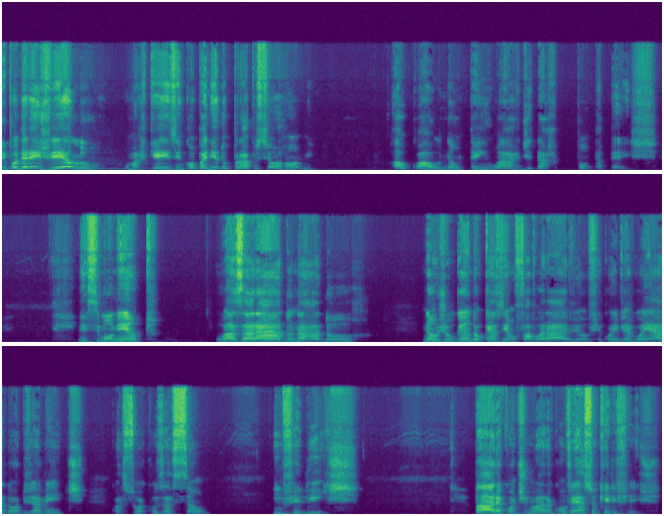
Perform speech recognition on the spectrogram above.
E podereis vê-lo, o Marquês, em companhia do próprio senhor Home, ao qual não tem o ar de dar pontapés. Nesse momento, o azarado narrador, não julgando a ocasião favorável, ficou envergonhado, obviamente, com a sua acusação infeliz. Para continuar a conversa, o que ele fez?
